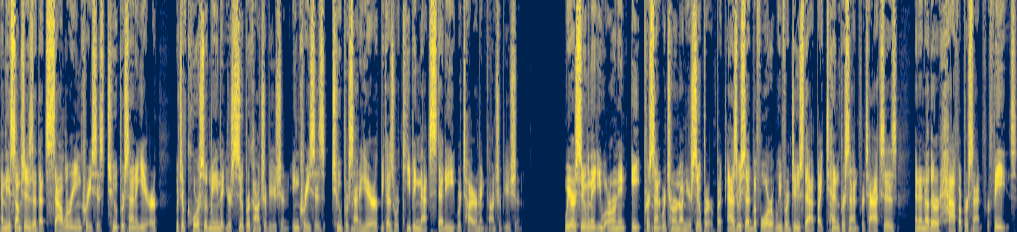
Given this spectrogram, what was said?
And the assumption is that that salary increases 2% a year, which of course would mean that your super contribution increases 2% a year because we're keeping that steady retirement contribution. We are assuming that you earn an 8% return on your super, but as we said before, we've reduced that by 10% for taxes and another half a percent for fees.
